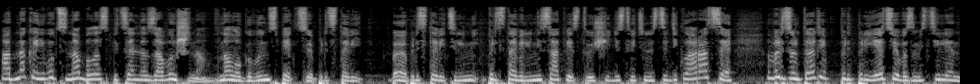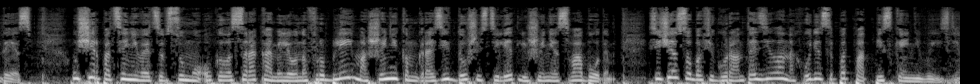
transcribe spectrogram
Однако его цена была специально завышена. В налоговую инспекцию э, представители, представили несоответствующие действительности декларации. В результате предприятию возместили НДС. Ущерб оценивается в сумму около 40 миллионов рублей. Мошенникам грозит до 6 лет лишения свободы. Сейчас оба фигуранта дела находятся под подпиской о невыезде.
